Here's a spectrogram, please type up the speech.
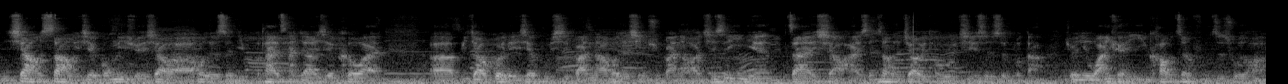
你像上一些公立学校啊，或者是你不太参加一些课外。呃，比较贵的一些补习班呐，或者兴趣班的话，其实一年在小孩身上的教育投入其实是不大。就你完全依靠政府支出的话，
